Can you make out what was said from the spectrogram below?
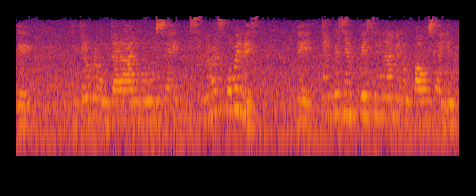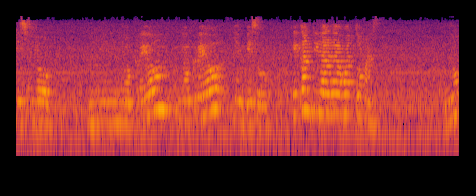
que te quiero preguntar algo, no sé, señoras jóvenes, de tal vez ya empiecen la menopausa y empiezo yo, mm, no creo, no creo, y empiezo, ¿qué cantidad de agua tomas? No,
